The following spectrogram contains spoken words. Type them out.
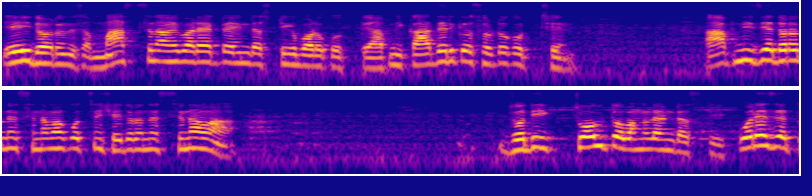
এই ধরনের মাস সিনেমা এবারে একটা ইন্ডাস্ট্রিকে বড় করতে। আপনি কাদেরকেও ছোট করছেন? আপনি যে ধরনের সিনেমা করছেন, সেই ধরনের সিনেমা যদি চলতো বাংলা ইন্ডাস্ট্রি, করে যেত।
